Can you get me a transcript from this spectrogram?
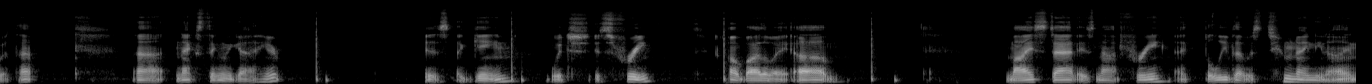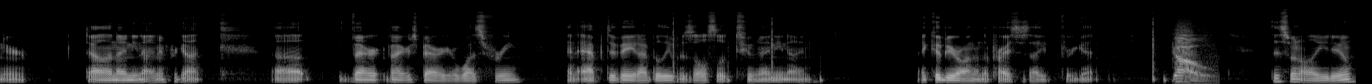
Quit that. Uh, next thing we got here is a game, which is free. Oh, by the way, um, iStat is not free. I believe that was $2.99 or $1.99, I forgot. Uh, Virus Barrier was free, and Aptivate, I believe, was also $2.99. I could be wrong on the prices, I forget. Go! This one, all you do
